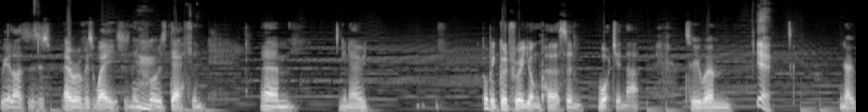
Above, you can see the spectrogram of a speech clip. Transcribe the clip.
realizes his error of his ways, doesn't he, Hmm. before his death, and um, you know, probably good for a young person watching that to um, Yeah, you know,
